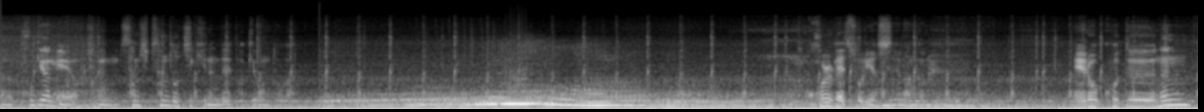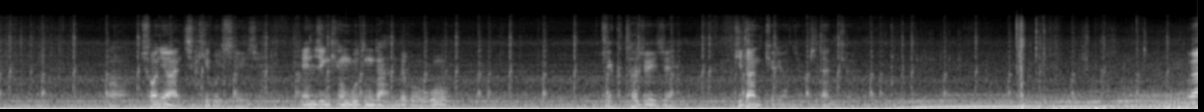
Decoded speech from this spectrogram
오늘 폭염이에요. 지금 33도 찍히는데 밖에 온도가. 콜벳 소리였어요 방금 에로 코드는 어, 전혀 안 찍히고 있어요 이제. 엔진 경고등도 안 들어오고 깨끗하죠 이제. 비단결이 완전 비단결. 와,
